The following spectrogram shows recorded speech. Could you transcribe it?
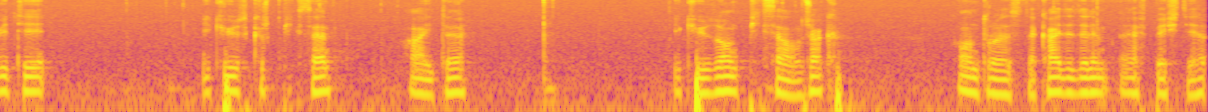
Viti 240 piksel height'ı 210 piksel olacak. Ctrl S'de kaydedelim. F5 diye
